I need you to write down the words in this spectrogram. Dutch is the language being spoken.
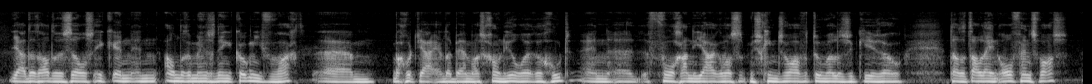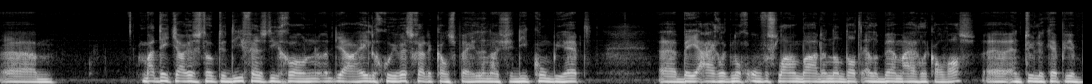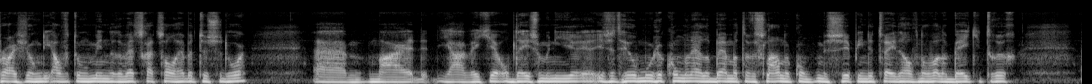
ja, dat hadden zelfs ik en, en, andere mensen denk ik ook niet verwacht. Um, maar goed, ja, Alabama is gewoon heel erg goed. En uh, de voorgaande jaren was het misschien zo af en toe wel eens een keer zo dat het alleen offense was. Um, maar dit jaar is het ook de defense die gewoon ja, hele goede wedstrijden kan spelen. En als je die combi hebt, uh, ben je eigenlijk nog onverslaanbaarder dan dat Alabama eigenlijk al was. Uh, en natuurlijk heb je Bryce Young die af en toe een mindere wedstrijd zal hebben tussendoor. Uh, maar ja, weet je, op deze manier is het heel moeilijk om een Alabama te verslaan. Dan komt Mississippi in de tweede helft nog wel een beetje terug.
